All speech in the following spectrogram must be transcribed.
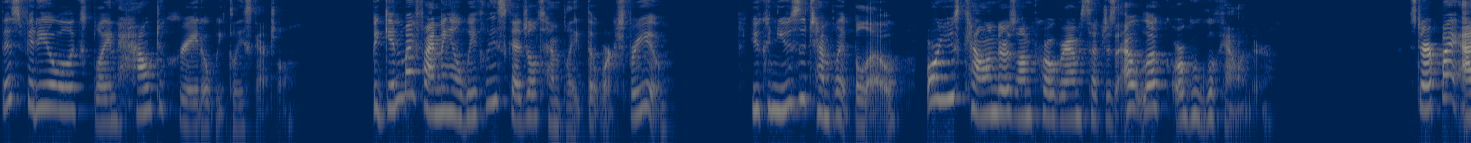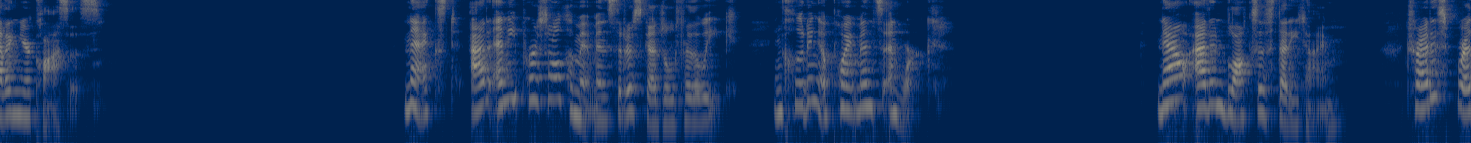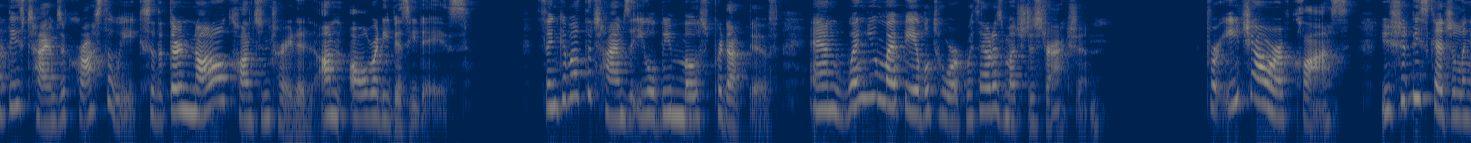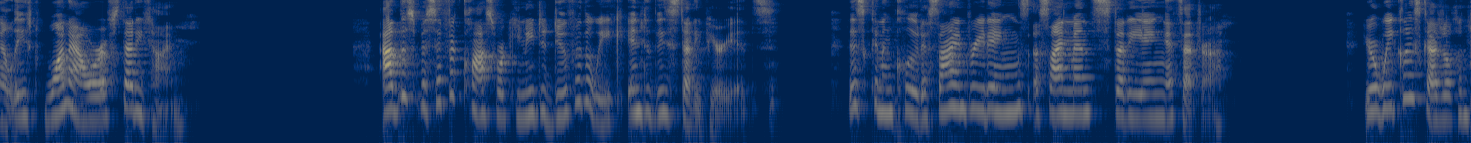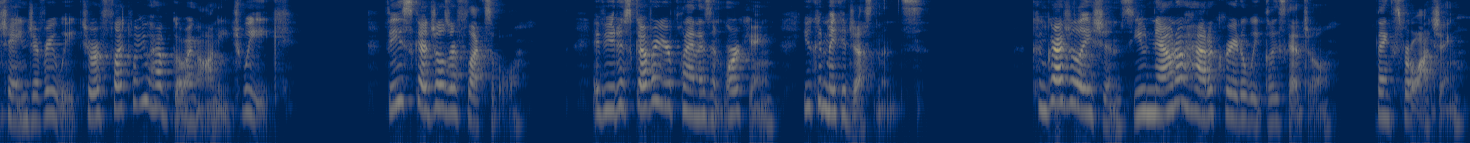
This video will explain how to create a weekly schedule. Begin by finding a weekly schedule template that works for you. You can use the template below or use calendars on programs such as Outlook or Google Calendar. Start by adding your classes. Next, add any personal commitments that are scheduled for the week, including appointments and work. Now add in blocks of study time. Try to spread these times across the week so that they're not all concentrated on already busy days. Think about the times that you will be most productive and when you might be able to work without as much distraction. For each hour of class, you should be scheduling at least one hour of study time. Add the specific classwork you need to do for the week into these study periods. This can include assigned readings, assignments, studying, etc. Your weekly schedule can change every week to reflect what you have going on each week. These schedules are flexible. If you discover your plan isn't working, you can make adjustments. Congratulations, you now know how to create a weekly schedule. Thanks for watching.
